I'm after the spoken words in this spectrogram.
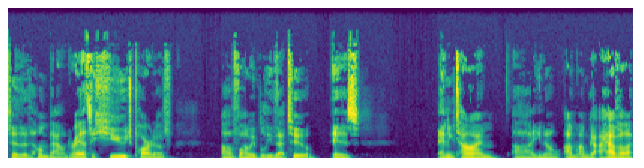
to the homebound, right? That's a huge part of, of why we believe that too, is anytime uh, you know, I'm, I'm, I have a,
